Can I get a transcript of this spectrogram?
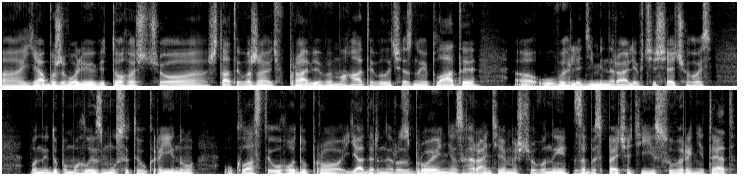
Е, Я божеволію від того, що Штати вважають вправі вимагати величезної плати е, у вигляді мінералів чи ще чогось. Вони допомогли змусити Україну укласти угоду про ядерне роззброєння з гарантіями, що вони забезпечать її суверенітет.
